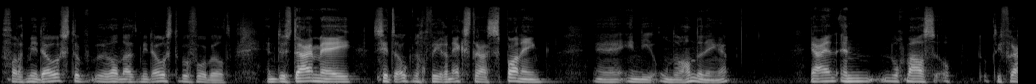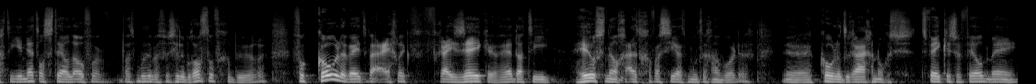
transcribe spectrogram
van het Midden-Oosten, landen uit het Midden-Oosten bijvoorbeeld. En dus daarmee zit er ook nog weer een extra spanning uh, in die onderhandelingen. Ja, en, en nogmaals, op, die vraag die je net al stelde over wat moet er met fossiele brandstoffen gebeuren. Voor kolen weten we eigenlijk vrij zeker hè, dat die heel snel uitgefaseerd moeten gaan worden. Uh, kolen dragen nog eens twee keer zoveel mee,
